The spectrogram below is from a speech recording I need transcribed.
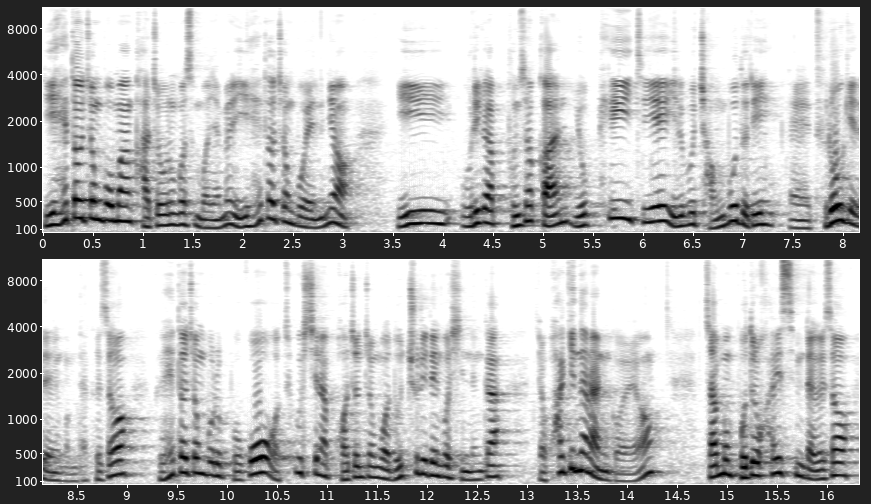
이 헤더 정보만 가져오는 것은 뭐냐면 이 헤더 정보에는요 이 우리가 분석한 이 페이지의 일부 정보들이 에, 들어오게 되는 겁니다. 그래서 그 헤더 정보를 보고 혹시나 버전 정보가 노출이 된 것이 있는가 확인을 하는 거예요. 자 한번 보도록 하겠습니다. 그래서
